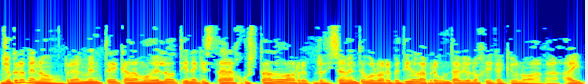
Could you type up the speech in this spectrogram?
Yo creo que no. Realmente cada modelo tiene que estar ajustado a, precisamente, vuelvo a repetir, a la pregunta biológica que uno haga. Hay,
